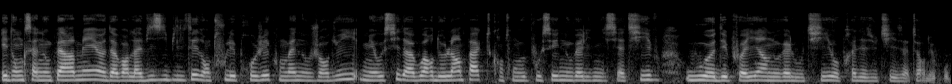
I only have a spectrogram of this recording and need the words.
Et donc ça nous permet d'avoir de la visibilité dans tous les projets qu'on mène aujourd'hui, mais aussi d'avoir de l'impact quand on veut pousser une nouvelle initiative ou déployer un nouvel outil auprès des utilisateurs du groupe.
